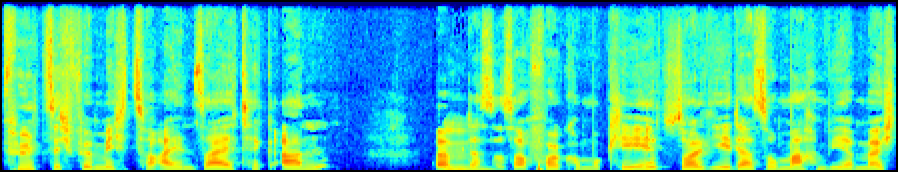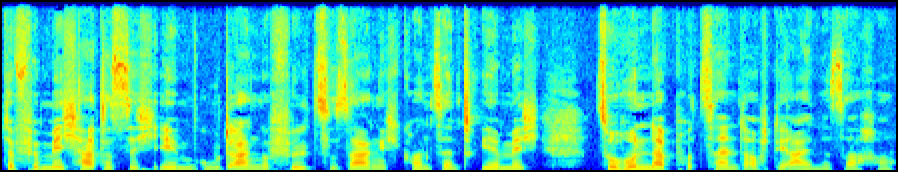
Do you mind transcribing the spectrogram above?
fühlt sich für mich zu einseitig an. Ähm, Das Mhm. ist auch vollkommen okay. Soll jeder so machen, wie er möchte. Für mich hat es sich eben gut angefühlt zu sagen, ich konzentriere mich zu 100 Prozent auf die eine Sache.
